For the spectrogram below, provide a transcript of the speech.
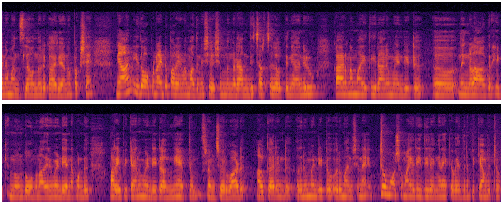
തന്നെ മനസ്സിലാവുന്ന ഒരു കാര്യമാണ്. പക്ഷേ ഞാൻ ഇത് ഓപ്പണായിട്ട് പറയണം. അതിനുശേഷം നിങ്ങളുടെ അന്ത്യചർച്ചകൾക്ക് ഞാനൊരു കാരണമായി തീരാനും വേണ്ടിയിട്ട് നിങ്ങൾ ആഗ്രഹിക്കുന്നു എന്ന് തോന്നുന്നു. അതിനു വേണ്ടി എന്നെ കൊണ്ട് പറയിപ്പിക്കാനും വേണ്ടിയിട്ട് അങ്ങേയറ്റം ശ്രമിച്ച ഒരുപാട് ആൾക്കാരുണ്ട്. അതിനും വേണ്ടിയിട്ട് ഒരു മനുഷ്യനെ ഏറ്റവും മോശമായ രീതിയിൽ എങ്ങനെയൊക്കെ വേദനിപ്പിക്കാൻ പറ്റും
